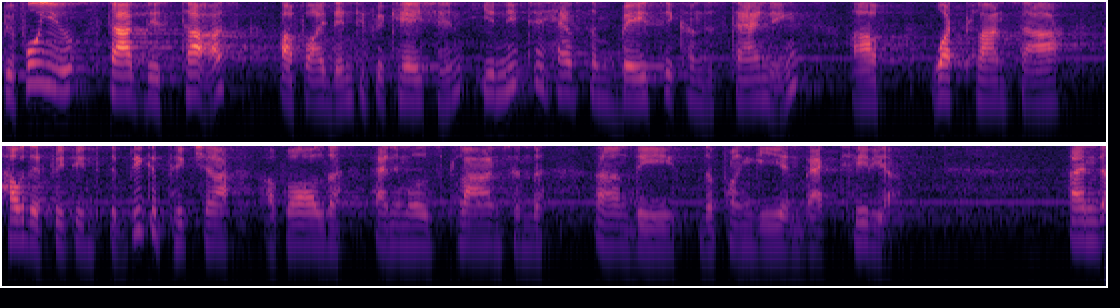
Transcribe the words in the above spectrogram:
Before you start this task of identification, you need to have some basic understanding of what plants are, how they fit into the bigger picture of all the animals, plants, and uh, the, the fungi and bacteria. And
